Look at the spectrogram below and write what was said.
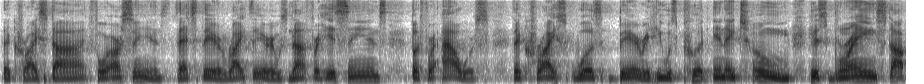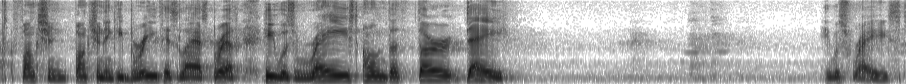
That Christ died for our sins. That's there, right there. It was not for his sins, but for ours. That Christ was buried. He was put in a tomb. His brain stopped functioning, functioning. He breathed his last breath. He was raised on the third day. He was raised.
